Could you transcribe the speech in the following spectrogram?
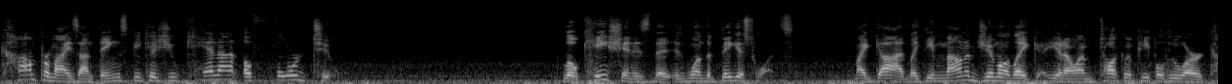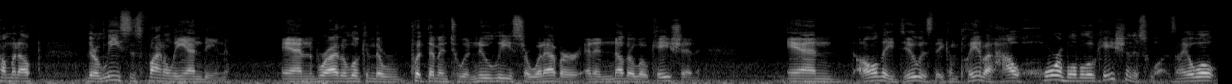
compromise on things because you cannot afford to. Location is the is one of the biggest ones. My god, like the amount of gym like, you know, I'm talking with people who are coming up their lease is finally ending and we're either looking to put them into a new lease or whatever in another location and all they do is they complain about how horrible a location this was. And I go, well,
